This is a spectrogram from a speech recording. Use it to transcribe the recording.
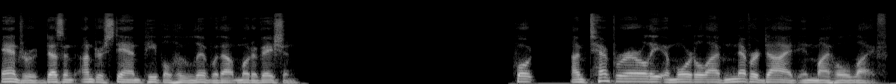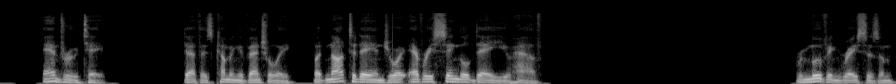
Andrew doesn't understand people who live without motivation. Quote, I'm temporarily immortal, I've never died in my whole life. Andrew Tate. Death is coming eventually, but not today. Enjoy every single day you have. Removing racism.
